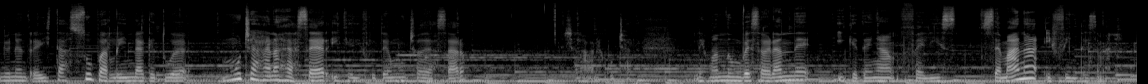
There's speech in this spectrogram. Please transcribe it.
y una entrevista súper linda que tuve muchas ganas de hacer y que disfruté mucho de hacer. Ya la van a escuchar. Les mando un beso grande y que tengan feliz semana y fin de semana.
